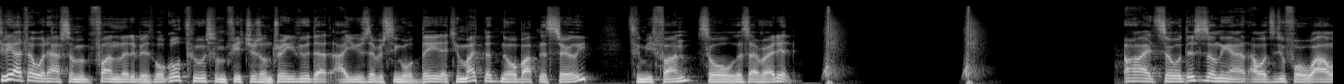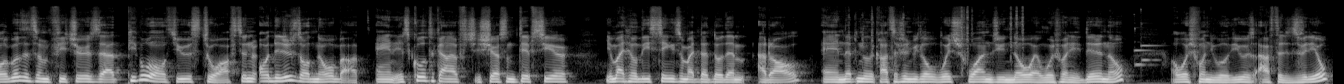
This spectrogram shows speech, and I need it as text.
Today I thought we'd have some fun little bit. We'll go through some features on TradingView that I use every single day that you might not know about necessarily. It's gonna be fun, so let's dive right in. Alright, so this is something I, I want to do for a while. We'll go through some features that people don't use too often or they just don't know about. And it's cool to kind of share some tips here. You might know these things, you might not know them at all. And let me know in the comment section below which ones you know and which one you didn't know or which one you will use after this video.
